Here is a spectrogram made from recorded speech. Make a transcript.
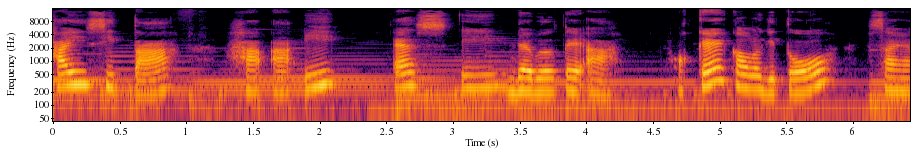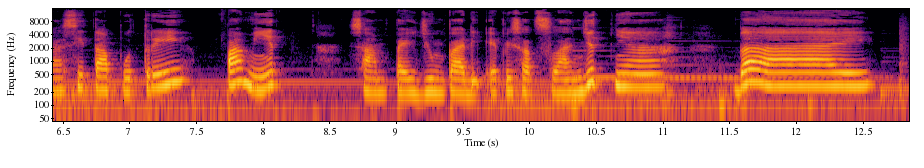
haisita H A I S I T A. Oke, kalau gitu saya Sita Putri pamit. Sampai jumpa di episode selanjutnya. Bye.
